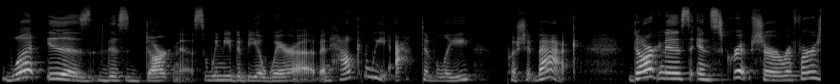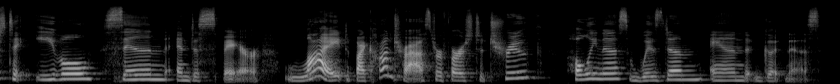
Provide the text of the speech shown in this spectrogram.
What is this darkness we need to be aware of, and how can we actively push it back? Darkness in Scripture refers to evil, sin, and despair. Light, by contrast, refers to truth, holiness, wisdom, and goodness.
